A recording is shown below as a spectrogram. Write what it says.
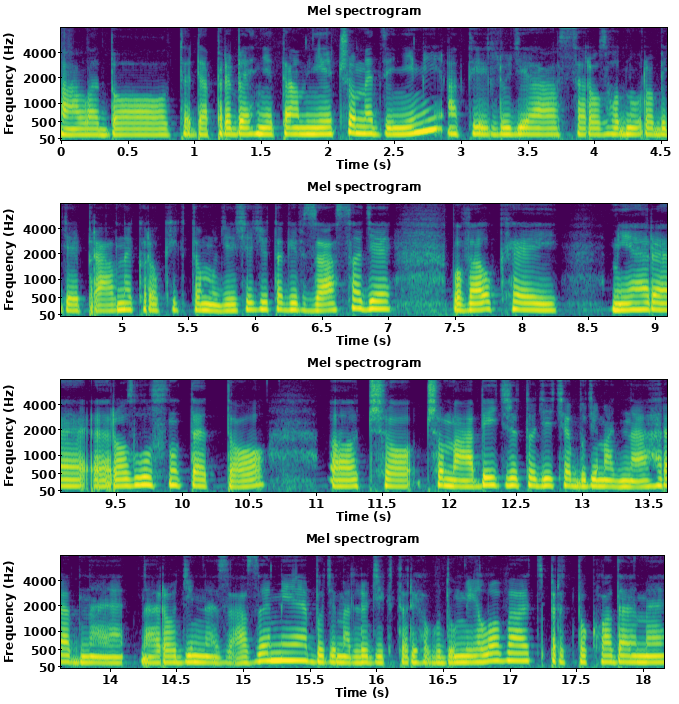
alebo teda prebehne tam niečo medzi nimi a tí ľudia sa rozhodnú robiť aj právne kroky k tomu dieťaťu, tak je v zásade vo veľkej miere rozlusnuté to, E, čo, čo má byť, že to dieťa bude mať náhradné rodinné zázemie, bude mať ľudí, ktorí ho budú milovať, predpokladajme,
